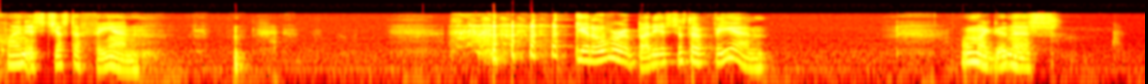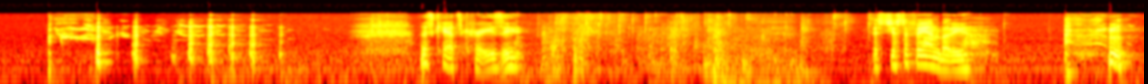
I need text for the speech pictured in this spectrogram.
Quinn, it's just a fan. Get over it, buddy. It's just a fan. Oh my goodness. this cat's crazy. It's just a fan, buddy.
